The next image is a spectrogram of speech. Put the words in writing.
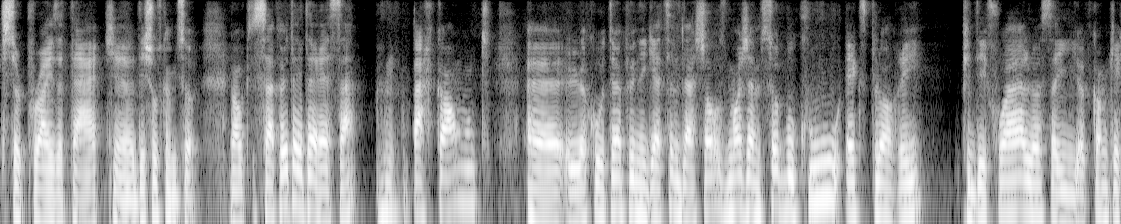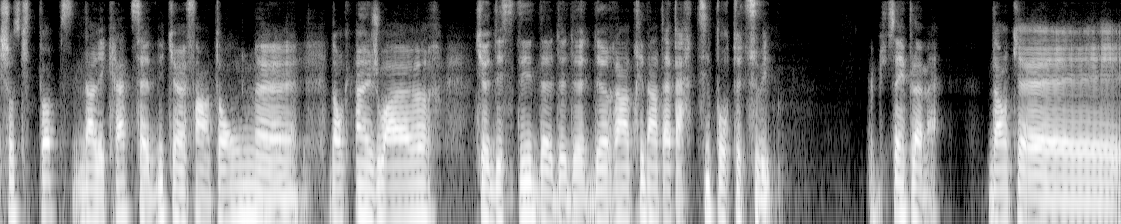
surprise attack, des choses comme ça. Donc, ça peut être intéressant. Par contre, le côté un peu négatif de la chose, moi, j'aime ça beaucoup explorer. Puis des fois, là, il y a comme quelque chose qui pop dans l'écran, ça dit qu'il y a un fantôme. donc, un joueur qui a décidé de, de, de, de rentrer dans ta partie pour te tuer. Tout simplement. Donc, euh,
